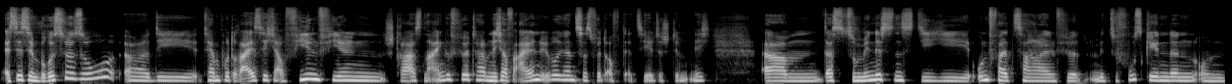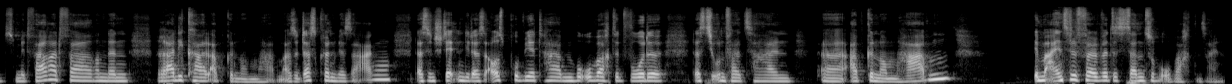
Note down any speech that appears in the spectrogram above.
Es ist in Brüssel so, äh, die Tempo 30 auf vielen, vielen Straßen eingeführt haben, nicht auf allen übrigens, das wird oft erzählt, das stimmt nicht, ähm, dass zumindestens die Unfallzahlen für, mit zu Fuß gehenden und mit Fahrradfahrenden radikal abgenommen haben. Also das können wir sagen, dass in Städten, die das ausprobiert haben, beobachtet wurde, dass die Unfallzahlen äh, abgenommen haben. Im Einzelfall wird es dann zu beobachten sein.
